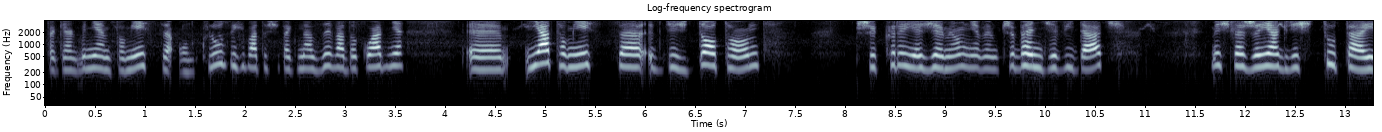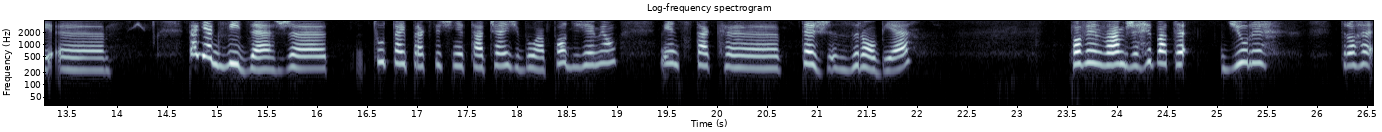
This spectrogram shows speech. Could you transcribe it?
tak jakby nie wiem, to miejsce onkluzji, chyba to się tak nazywa dokładnie. Ja to miejsce gdzieś dotąd przykryję ziemią. Nie wiem, czy będzie widać. Myślę, że ja gdzieś tutaj, e, tak jak widzę, że tutaj praktycznie ta część była pod ziemią, więc tak e, też zrobię. Powiem Wam, że chyba te dziury trochę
